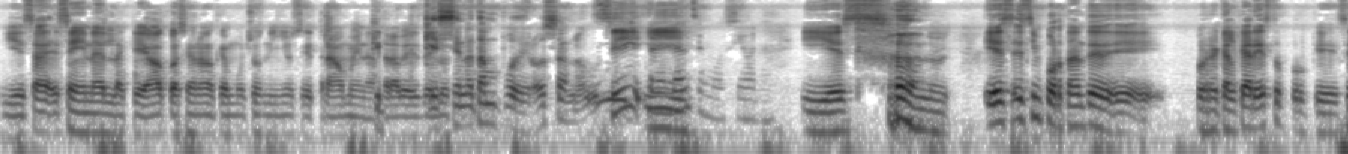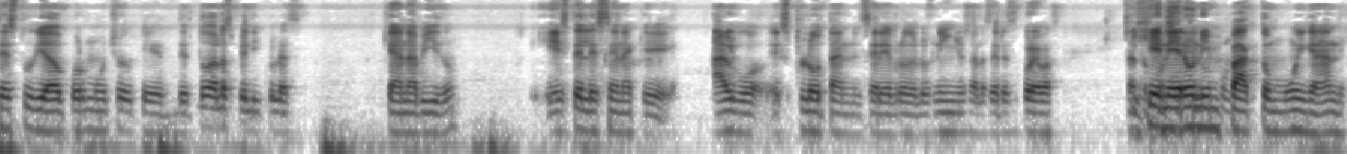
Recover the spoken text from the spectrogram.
Y esa escena es la que ha ocasionado que muchos niños se traumen a través de Qué los... escena tan poderosa, ¿no? Sí, y, se emociona. y es, es, es importante eh, pues, recalcar esto porque se ha estudiado por mucho que de todas las películas que han habido, esta es la escena que algo explota en el cerebro de los niños al hacer esas pruebas y genera un como- impacto muy grande.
